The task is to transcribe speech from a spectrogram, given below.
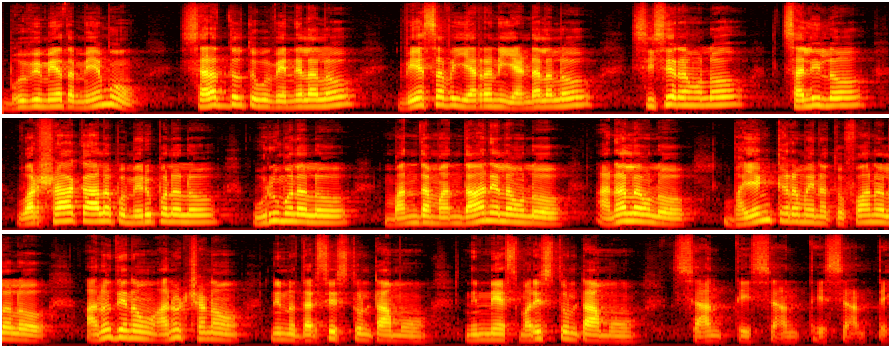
భూమి మీద మేము శరదృతువు వెన్నెలలో వేసవి ఎర్రని ఎండలలో శిశిరంలో చలిలో వర్షాకాలపు మెరుపులలో ఉరుములలో మంద మందానిలంలో అనలంలో భయంకరమైన తుఫానులలో అనుదినం అనుక్షణం నిన్ను దర్శిస్తుంటాము నిన్నే స్మరిస్తుంటాము. శాంతి శాంతి శాంతి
